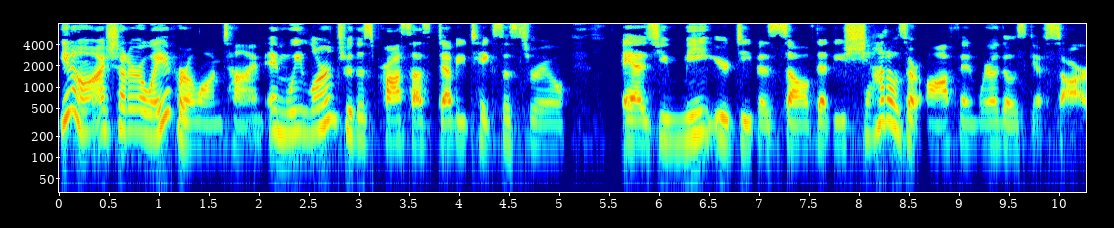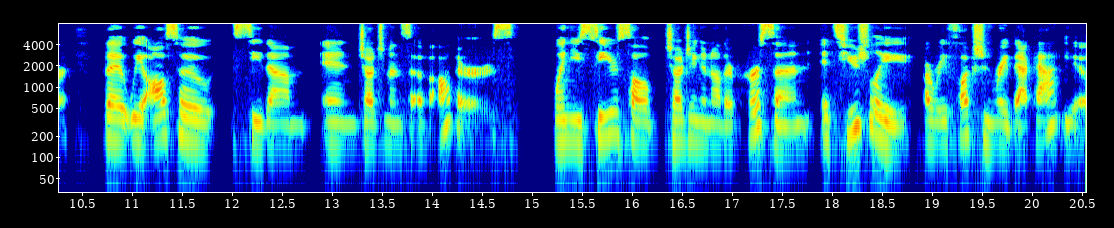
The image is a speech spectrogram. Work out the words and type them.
you know i shut her away for a long time and we learn through this process debbie takes us through as you meet your deepest self that these shadows are often where those gifts are. But we also see them in judgments of others. When you see yourself judging another person, it's usually a reflection right back at you.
